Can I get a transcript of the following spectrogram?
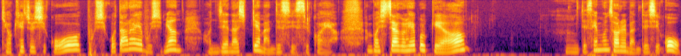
기억해 주시고 보시고 따라해 보시면 언제나 쉽게 만들 수 있을 거예요. 한번 시작을 해 볼게요. 음, 이제 세 문서를 만드시고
